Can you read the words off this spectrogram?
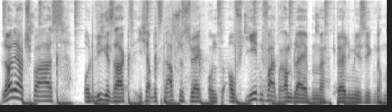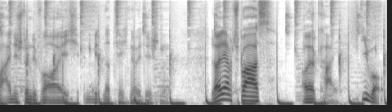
Leute, habt Spaß. Und wie gesagt, ich habe jetzt einen Abschlusstrack und auf jeden Fall dranbleiben. Birdie Music nochmal eine Stunde für euch mit einer Techno Edition. Leute, habt Spaß. Euer Kai. Die Vote.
